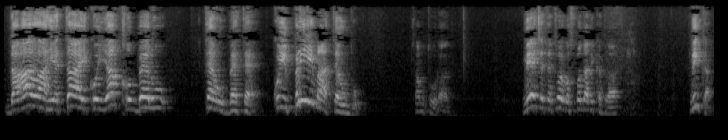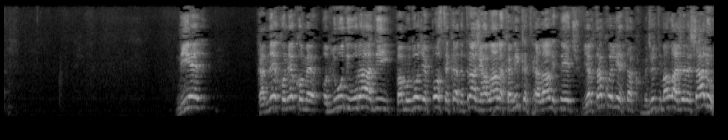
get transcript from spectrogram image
da Allah je taj koji jakobelu teubete, koji prima teubu. Samo to radi. Neće te tvoj gospodar nikad vratiti. Nikad. Nije kad neko nekome od ljudi uradi, pa mu dođe posle kada traži halala, kad nikad halalit neću. Jel tako ili je tako? Međutim, Allah žele šalu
